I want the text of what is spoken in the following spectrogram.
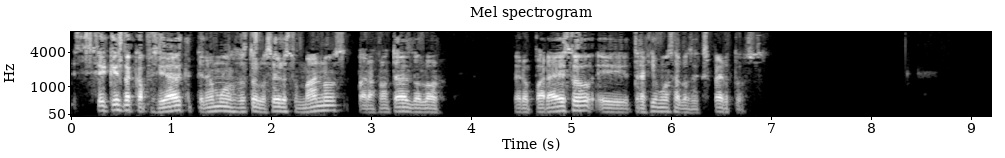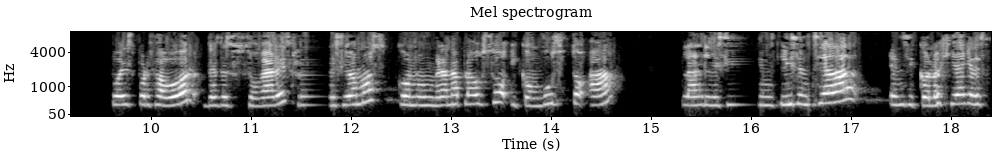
Sé que es la capacidad que tenemos nosotros los seres humanos para afrontar el dolor, pero para eso eh, trajimos a los expertos. Pues por favor, desde sus hogares, recibamos con un gran aplauso y con gusto a la licenciada en psicología egresada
